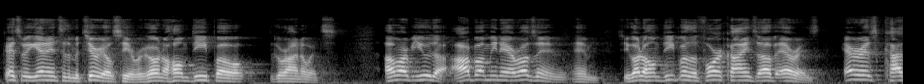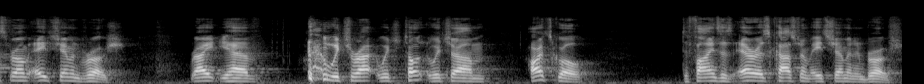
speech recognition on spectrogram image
Okay, so we get into the materials here. We're going to Home Depot, Goranowitz. Amar Biuda, Arba him. So you go to Home Depot, the four kinds of erez. Erez, Kastrom, Eight Shem, and Vrosh. Right? You have which which which um ArtScroll defines as Erez, Kastrom, Eight Shem, and Brosh.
